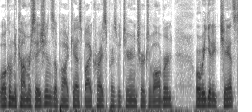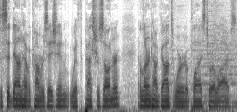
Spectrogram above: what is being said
Welcome to Conversations, a podcast by Christ Presbyterian Church of Auburn, where we get a chance to sit down and have a conversation with Pastor Zellner and learn how God's Word applies to our lives.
